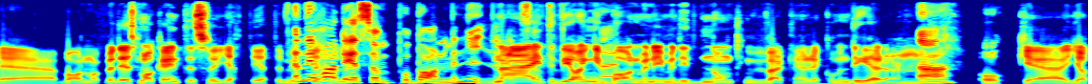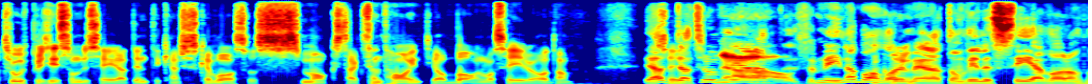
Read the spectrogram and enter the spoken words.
eh, barnmat. Men det smakar inte så jätte, jättemycket Men ni har heller. det som på barnmenyn? Nej, liksom. inte, vi har ingen Nej. barnmeny, men det är någonting vi verkligen rekommenderar. Ja. Och eh, jag tror precis som du säger att det inte kanske ska vara så smakstarkt. Sen har inte jag barn. Vad säger du Adam? Jag, jag tror mer att, för mina barn var det mer att de ville se vad de,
